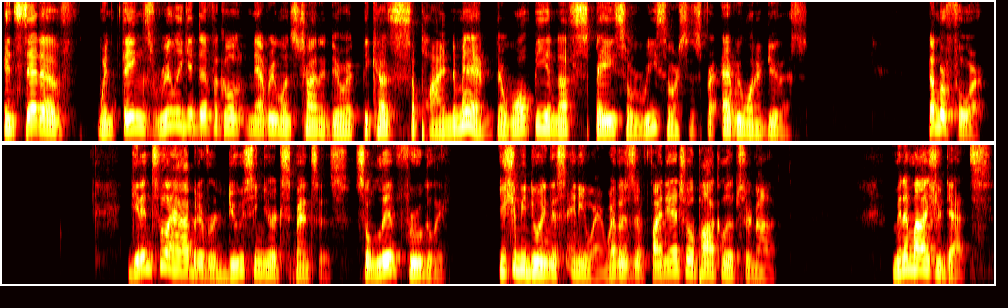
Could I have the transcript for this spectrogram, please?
instead of when things really get difficult and everyone's trying to do it because supply and demand. There won't be enough space or resources for everyone to do this. Number four, get into a habit of reducing your expenses. So live frugally. You should be doing this anyway, whether it's a financial apocalypse or not. Minimize your debts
